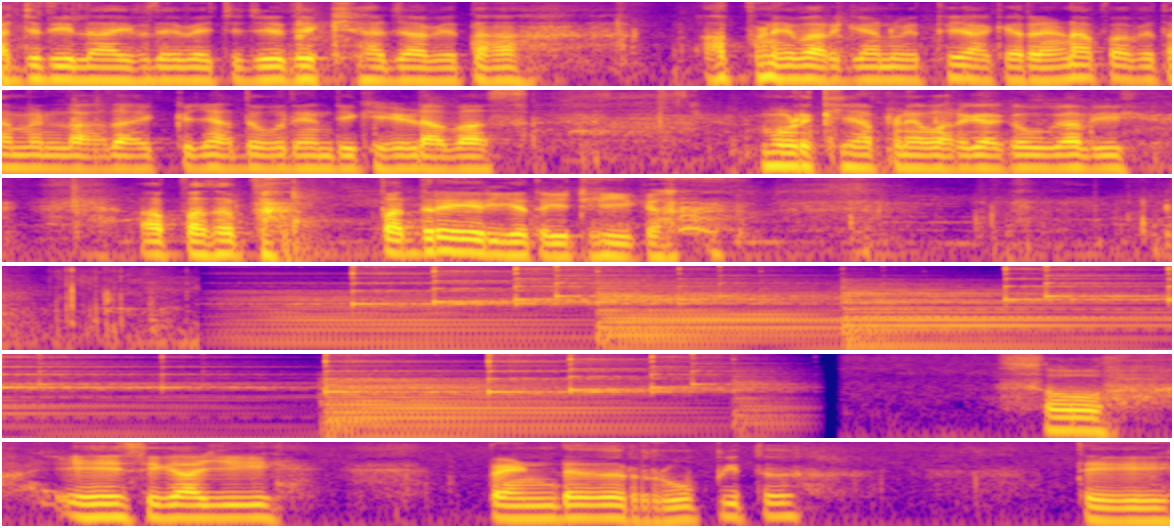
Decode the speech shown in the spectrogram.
ਅੱਜ ਦੀ ਲਾਈਫ ਦੇ ਵਿੱਚ ਜੇ ਦੇਖਿਆ ਜਾਵੇ ਤਾਂ ਆਪਣੇ ਵਰਗਿਆਂ ਨੂੰ ਇੱਥੇ ਆ ਕੇ ਰਹਿਣਾ ਪਵੇ ਤਾਂ ਮੈਨੂੰ ਲੱਗਦਾ ਇੱਕ ਜਾਂ ਦੋ ਦਿਨ ਦੀ ਖੇਡ ਆ ਬਸ। ਮੁੜ ਕੇ ਆਪਣੇ ਵਰਗਾ ਕਹੂਗਾ ਵੀ ਆਪਾਂ ਤਾਂ ਪ- ਪੱਧਰੇ ਏਰੀਆ ਤੇ ਹੀ ਠੀਕ ਆ। ਸੋ, ਇਹ ਸੀਗਾ ਜੀ ਪਿੰਡ ਰੂਪਿਤ ਤੇ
